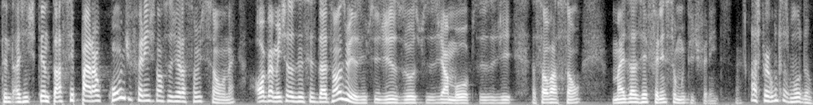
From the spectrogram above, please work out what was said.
Tentar- a gente tentar separar o quão diferente nossas gerações são, né? Obviamente as necessidades são as mesmas. A gente precisa de Jesus, precisa de amor, precisa de salvação. Mas as referências são muito diferentes, né? As perguntas mudam.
